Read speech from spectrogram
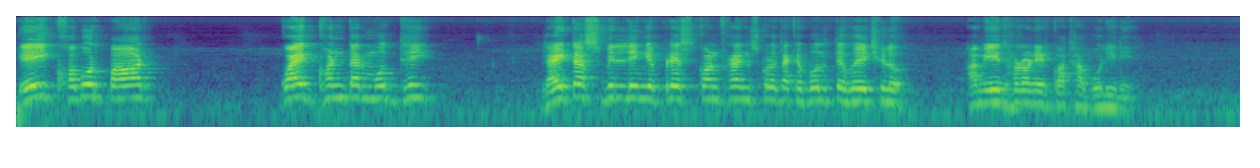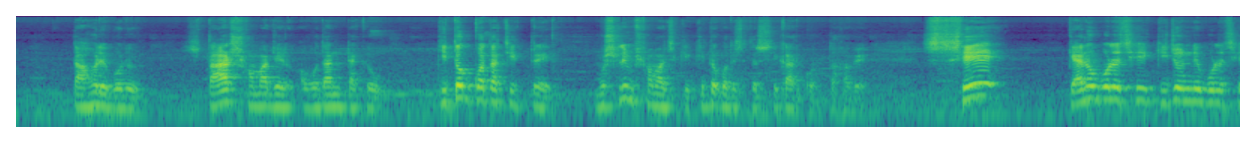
এই খবর পাওয়ার কয়েক ঘণ্টার মধ্যেই রাইটার্স বিল্ডিংয়ে প্রেস কনফারেন্স করে তাকে বলতে হয়েছিল, আমি এই ধরনের কথা বলিনি। তাহলে বলুন, তার সমাজের অবদানটাকেও কৃতজ্ঞতা চিত্রে মুসলিম সমাজকে কৃতজ্ঞতা চিত্রে স্বীকার করতে হবে। সে কেন বলেছে, কী জন্যে বলেছে,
